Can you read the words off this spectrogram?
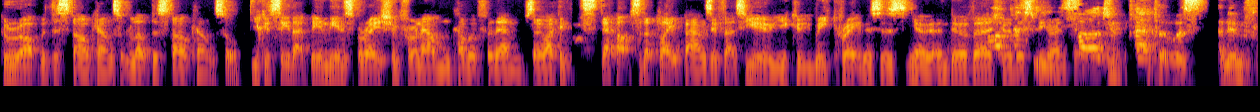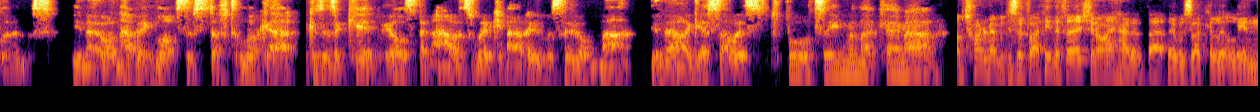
grew up with the Style Council, love the Style Council. You could see that being the inspiration for an album cover for them. So I think step up to the plate, bands. If that's you, you could recreate this as, you know, and do a version well, of this for your own Sergeant Pepper was an influence you know, on having lots of stuff to look at. Because as a kid, we all spent hours working out who was who on that. You know, I guess I was 14 when that came out. I'm trying to remember because I think the version I had of that, there was like a little in,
